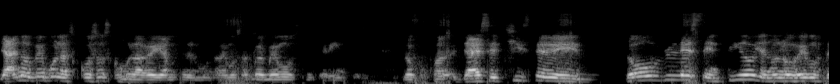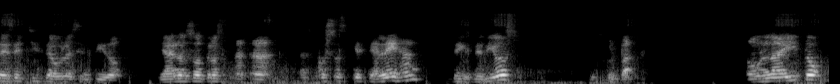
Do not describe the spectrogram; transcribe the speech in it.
ya no vemos las cosas como las veíamos en el mundo, vemos, vemos diferentes. Ya ese chiste de doble sentido, ya no lo vemos de ese chiste doble sentido. Ya nosotros, las cosas que te alejan de, Dios, disculpa, a un ladito,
